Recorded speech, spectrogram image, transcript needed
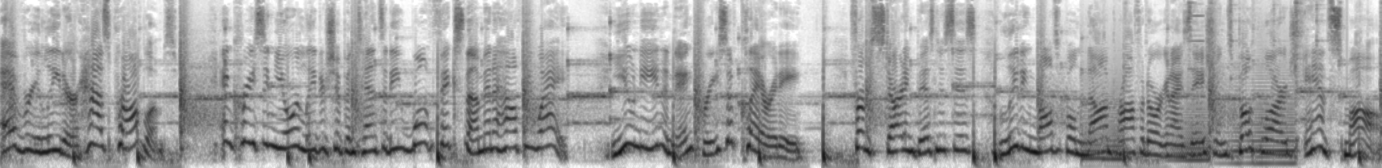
Every leader has problems. Increasing your leadership intensity won't fix them in a healthy way. You need an increase of clarity. From starting businesses, leading multiple nonprofit organizations, both large and small,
